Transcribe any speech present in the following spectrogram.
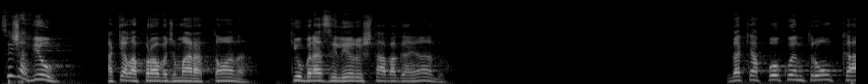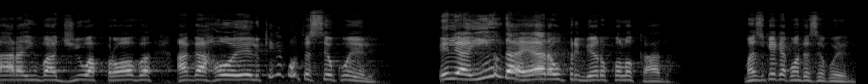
Você já viu aquela prova de maratona que o brasileiro estava ganhando? Daqui a pouco entrou um cara, invadiu a prova, agarrou ele. O que aconteceu com ele? Ele ainda era o primeiro colocado. Mas o que aconteceu com ele?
